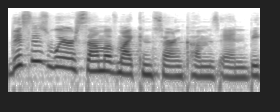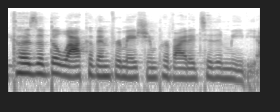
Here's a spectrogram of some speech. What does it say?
This is where some of my concern comes in because of the lack of information provided to the media.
